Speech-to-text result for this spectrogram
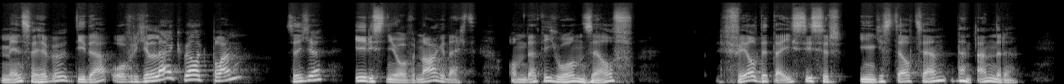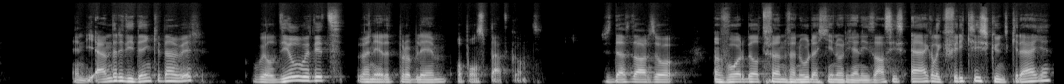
mensen hebben die dat over gelijk welk plan zeggen, hier is niet over nagedacht. Omdat die gewoon zelf veel detailistischer ingesteld zijn dan anderen. En die anderen die denken dan weer, we'll deal with it wanneer het probleem op ons pad komt. Dus dat is daar zo een voorbeeld van, van hoe dat je in organisaties eigenlijk fricties kunt krijgen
